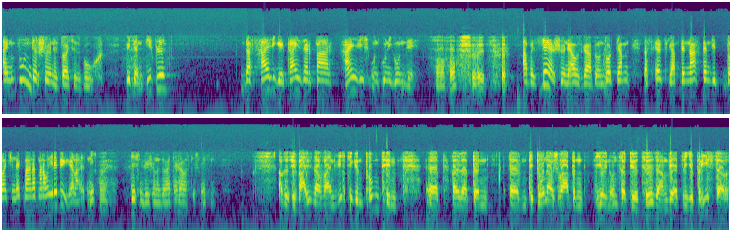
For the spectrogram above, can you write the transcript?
ein wunderschönes deutsches Buch mit dem Titel Das heilige Kaiserpaar Heinrich und Kunigunde. Aha, schön. aber sehr schöne Ausgabe. Und dort haben das Herz gehabt, denn nachdem die Deutschen weg waren, hat man auch ihre Bücher nicht? Ah, ja. Kirchenbücher und so weiter rausgeschmissen. Aber Sie weisen auf einen wichtigen Punkt hin, äh, denn ähm, die Donauschwaben hier in unserer Diözese haben wir etliche Priester,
